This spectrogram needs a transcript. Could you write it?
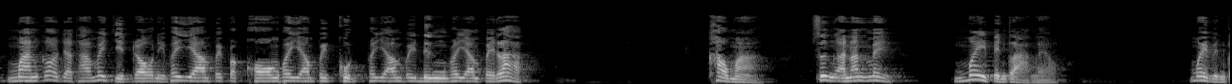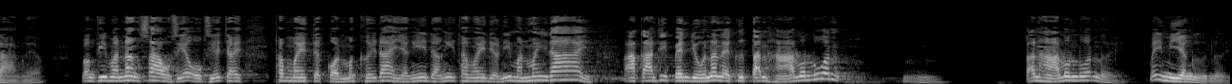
ๆ มันก็จะทำให้จิตเรานี่พยายามไปประคอง พยายามไปขุด พยายามไปดึง พยายามไปลาก เข้ามา ซึ่งอันนั้นไม่ไม่เป็นกลางแล้ว ไม่เป็นกลางแล้ว บางทีมันนั่งเศร้าเสียอกเสียใจทำไมแต่ก่อนมันเคยได้อย่างนี้อย่างนี้ทำไมเดี๋ยวนี้มันไม่ได้ อาการที่เป็นอยู่นั่นแหละคือ ตัณหาล้วนๆตัณหาล้วนๆเลย ไม่มีอย่างอื่นเลย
